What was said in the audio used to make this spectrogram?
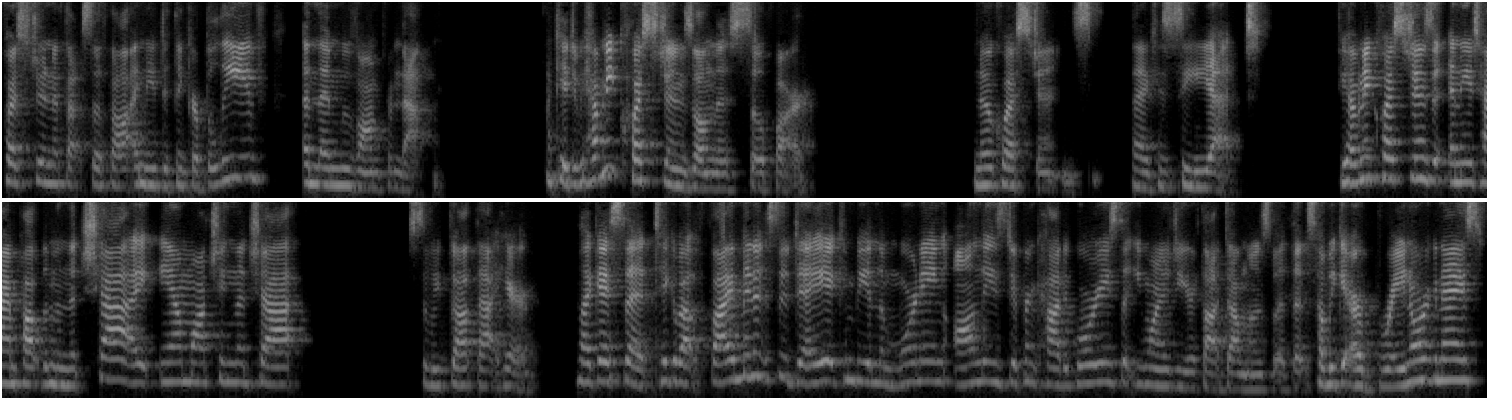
question if that's the thought I need to think or believe, and then move on from that. Okay, do we have any questions on this so far? No questions that I can see yet. If you have any questions at any time, pop them in the chat. I am watching the chat. So we've got that here. Like I said, take about five minutes a day. It can be in the morning on these different categories that you want to do your thought downloads with. That's how we get our brain organized,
